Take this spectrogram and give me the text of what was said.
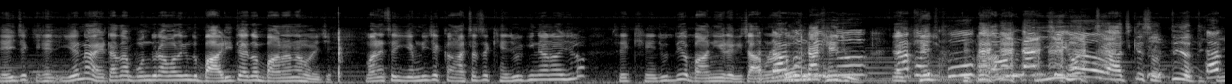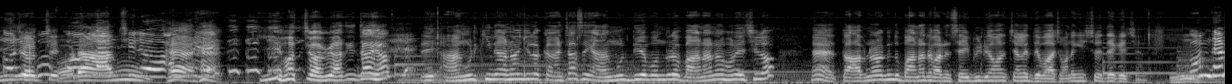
এই যে ইয়ে না এটা তো বন্ধুরা আমাদের কিন্তু বাড়িতে একদম বানানো হয়েছে। মানে সেই এমনি যে কাঁচা সে খেজুর কিনে আনা হয়েছিল সেই খেজুর দিয়ে বানিয়ে রেখেছে। আপনারা কোনটা খেজুর? দাম কি হচ্ছে আজকে সত্যি সত্যি? কি যে হচ্ছে? ওটা আঙুর। হ্যাঁ হ্যাঁ। কি হচ্ছে আমি আজকে? যাই হোক এই আঙুর কিনে আনা হয়েছিল কাঁচা সেই আঙুর দিয়ে বন্ধুরা বানানো হয়েছিল। হ্যাঁ তো আপনারাও কিন্তু বানাতে পারেন। সেই ভিডিও আমার চ্যানেলে দেওয়া আছে অনেক নিশ্চয়ই দেখেছেন। কম দাম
